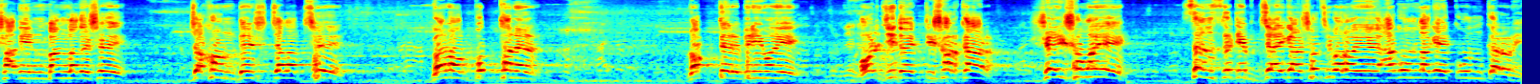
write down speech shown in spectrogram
স্বাধীন বাংলাদেশে যখন দেশ চালাচ্ছে গণ অভ্যুত্থানের রক্তের বিনিময়ে অর্জিত একটি সরকার সেই সময়ে সেন্সিটিভ জায়গা সচিবালয়ে আগুন লাগে কোন কারণে?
